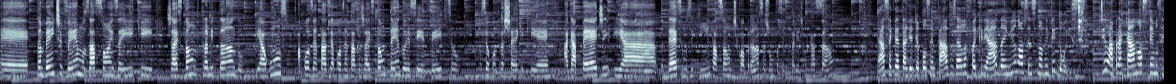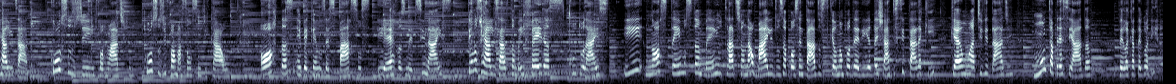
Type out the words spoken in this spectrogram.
É, também tivemos ações aí que já estão tramitando e alguns aposentados e aposentadas já estão tendo esse efeito, seu seu contra-cheque, que é HPED e a 15ª Ação de Cobrança junto à Secretaria de Educação. A Secretaria de Aposentados ela foi criada em 1992. De lá para cá, nós temos realizado cursos de informática, cursos de formação sindical, hortas em pequenos espaços e ervas medicinais. Temos realizado também feiras culturais e nós temos também o tradicional baile dos aposentados, que eu não poderia deixar de citar aqui, que é uma atividade muito apreciada pela categoria.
